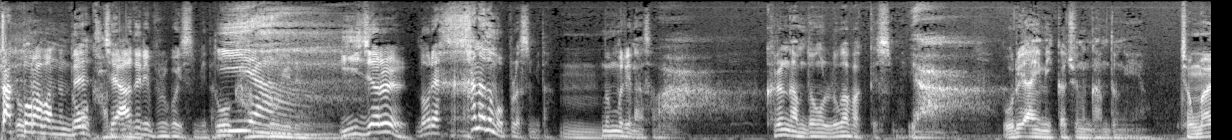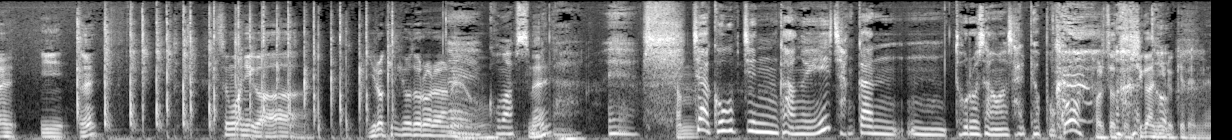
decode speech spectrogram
딱 돌아봤는데 또 감동. 제 아들이 불고 있습니다. 또. 감동이네. 이절을 노래 하나도 못 불렀습니다. 음. 눈물이 나서. 그런 감동을 누가 받겠습니까? 야. 우리 아이니까 주는 감동이에요. 정말 이 네? 승원이가 이렇게 효도를 하네요. 네, 고맙습니다. 예. 참. 자, 고급진 강의 잠깐 음, 도로 상황 살펴보고 벌써 또 시간이 또, 이렇게 됐네요.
